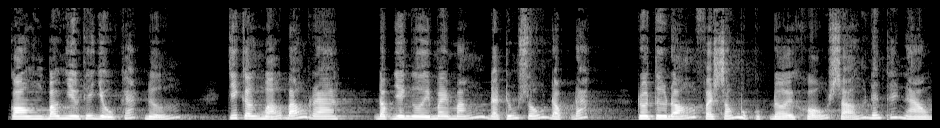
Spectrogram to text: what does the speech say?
Còn bao nhiêu thí dụ khác nữa. Chỉ cần mở báo ra, đọc về người may mắn đã trúng số độc đắc, rồi từ đó phải sống một cuộc đời khổ sở đến thế nào.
